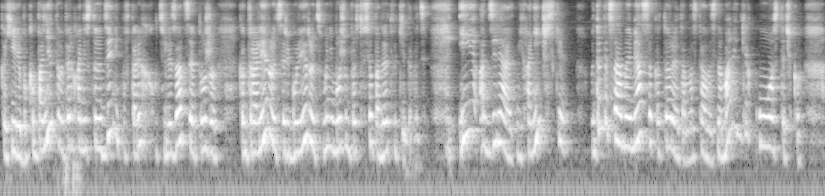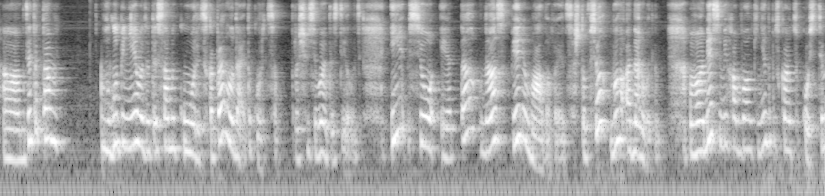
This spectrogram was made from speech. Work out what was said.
какие-либо компоненты. Во-первых, они стоят денег, во-вторых, их утилизация тоже контролируется, регулируется. Мы не можем просто все подряд выкидывать. И отделяют механически вот это самое мясо, которое там осталось на маленьких косточках, а, где-то там в глубине вот этой самой курицы. Как правило, да, это курица. Проще всего это сделать. И все это у нас перемалывается, чтобы все было однородным. В мясе мехобвалки не допускаются кости,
